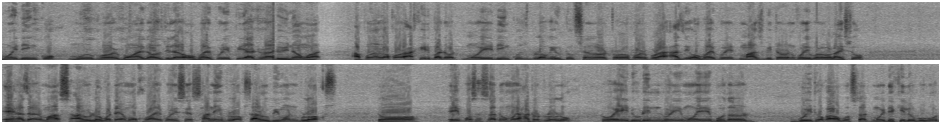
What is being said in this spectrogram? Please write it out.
মই ডিংকু মোৰ ঘৰ বঙাইগাঁও জিলাৰ অভয়পুৰী পিৰাধৰা দুই নং ৱাৰ্ড। আপোনালোকৰ আশীৰ্বাদত মই ডিংকুজ ব্লগ ইউটিউব চেনেলৰ তৰফৰ পৰা আজি অভয়পুৰীত মাছ বিতৰণ কৰিবলৈ ওলাইছোঁ। এহেজাৰ মাছ আৰু লগতে মোক সহায় কৰিছে ছানী ব্লগছ আৰু বিমন ব্লগছ। তো এই প্ৰচেষ্টাটো মই হাতত ল'লোঁ। তো এই দুদিন ধৰি মই বজাৰত গৈ থকা অৱস্থাত মই দেখিলোঁ বহুত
